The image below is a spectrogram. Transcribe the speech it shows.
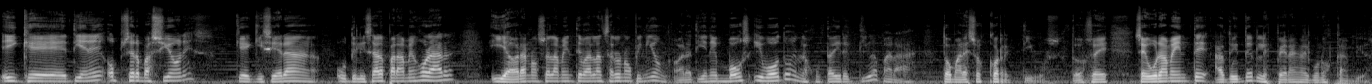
y que tiene observaciones que quisiera utilizar para mejorar y ahora no solamente va a lanzar una opinión, ahora tiene voz y voto en la junta directiva para tomar esos correctivos. Entonces, seguramente a Twitter le esperan algunos cambios.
